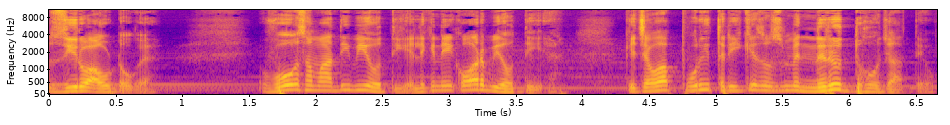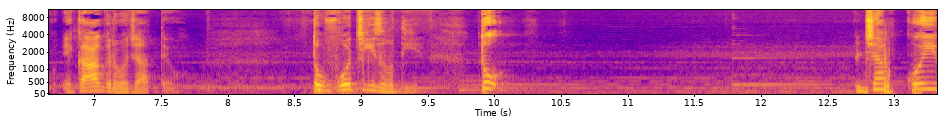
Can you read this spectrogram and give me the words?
ज़ीरो आउट हो गए। वो समाधि भी होती है, लेकिन एक और भी होती है कि जब आप पूरी तरीके से उसमें निरुद्ध हो जाते हो, एकाग्र हो जाते हो तो वो चीज़ होती है। तो जब कोई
